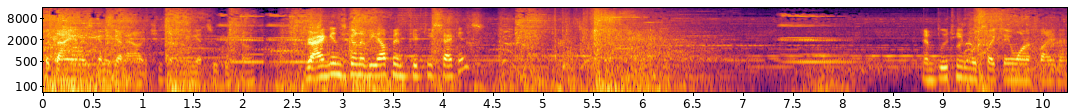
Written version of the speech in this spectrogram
but Diana's gonna get out. She's not gonna get super strong. Dragon's gonna be up in 50 seconds. And blue team looks like they want to fight it.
